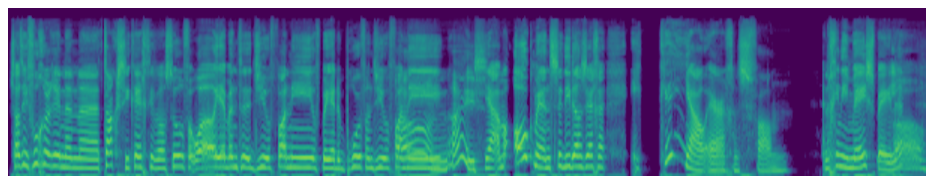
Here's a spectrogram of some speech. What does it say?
Zat hij vroeger in een eh, taxi, kreeg hij wel eens te horen van... Wow, jij bent eh, Giovanni, of ben jij de broer van Giovanni? Oh, nice. Ja, maar ook mensen die dan zeggen... Ik ken jou ergens van. En dan ging hij meespelen. Oh. En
